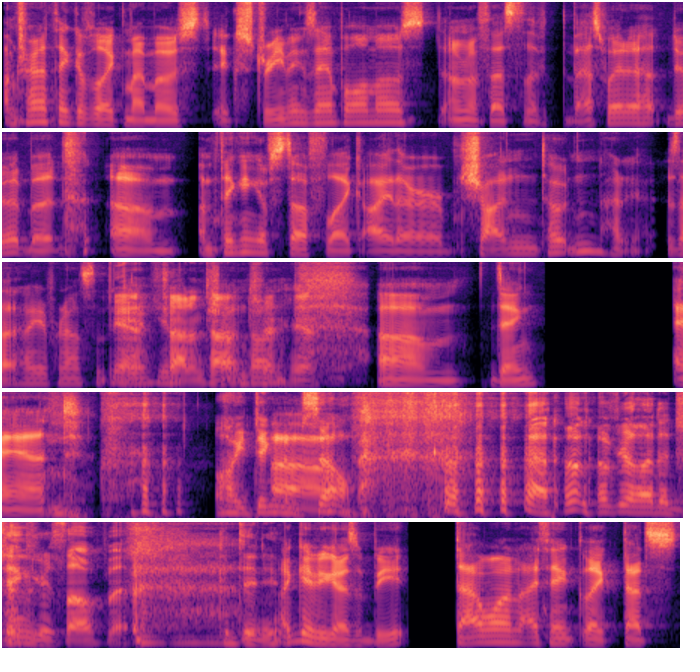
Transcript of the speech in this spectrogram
I'm trying to think of like my most extreme example almost. I don't know if that's the, the best way to do it, but um, I'm thinking of stuff like either Schotten Totten. How, do- is that how you pronounce it? the Yeah, game? You shot and top, sure, yeah. Um, Ding. And Oh, he dinged uh, himself. I don't know if you're allowed to ding yourself, but continue. I gave you guys a beat. That one, I think, like that's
